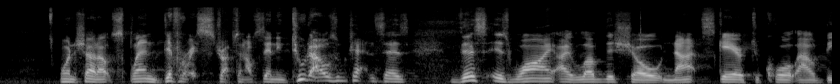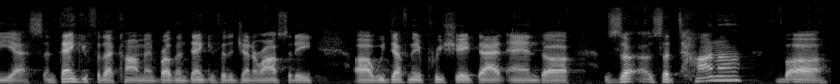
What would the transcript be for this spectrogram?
want to shout out Splendiferous drops an outstanding two dollars super chat and says, "This is why I love this show. Not scared to call out BS." And thank you for that comment, brother, and thank you for the generosity. Uh, we definitely appreciate that. And uh, Z- uh,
